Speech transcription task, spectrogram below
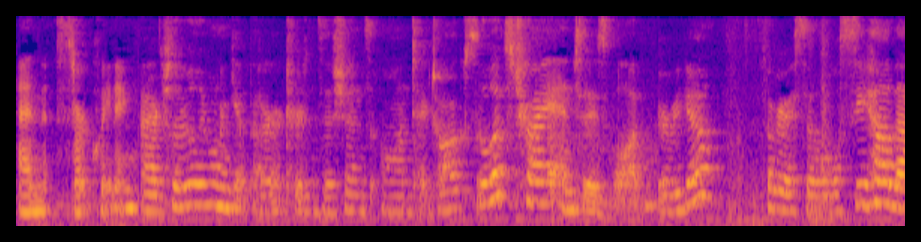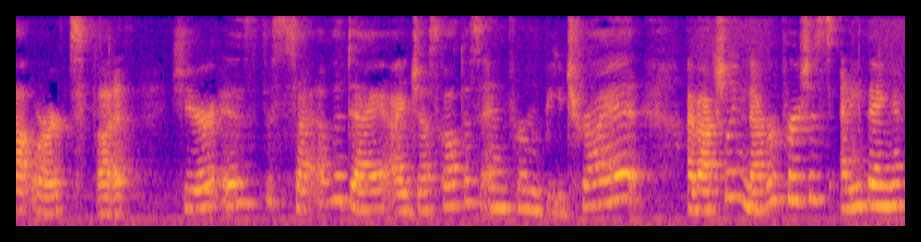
and start cleaning. I actually really want to get better at transitions on TikTok. So let's try it in today's vlog. Here we go. Okay, so we'll see how that worked. But here is the set of the day. I just got this in from Beach It. I've actually never purchased anything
